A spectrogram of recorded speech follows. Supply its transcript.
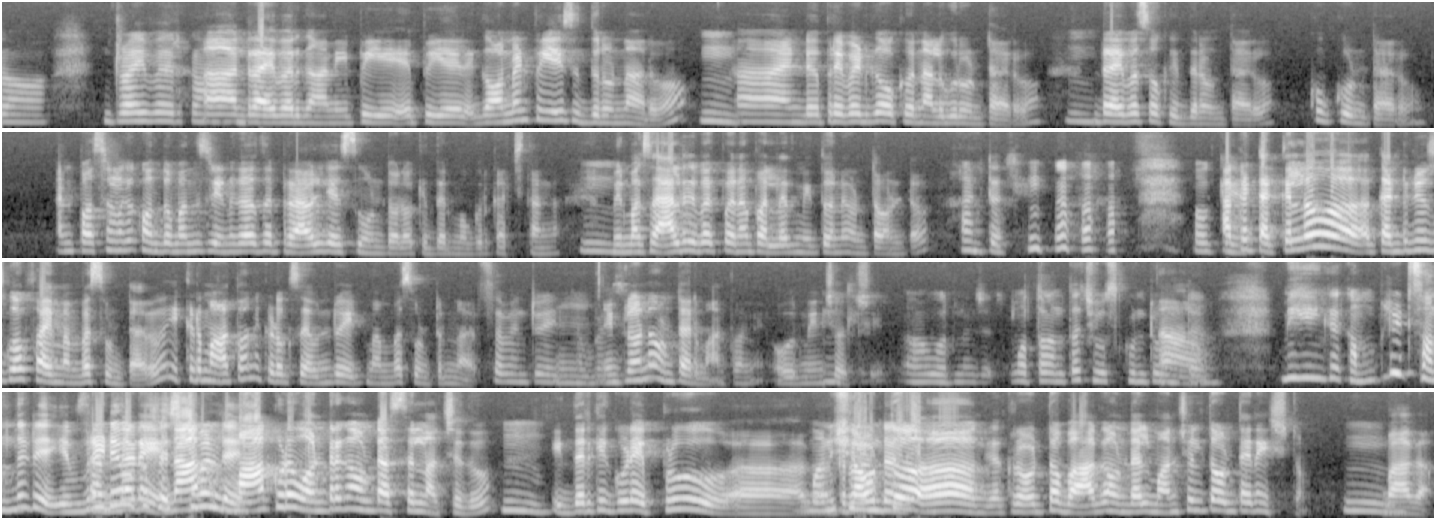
డ్రైవర్ డ్రైవర్ కానీ పిఏ పిఏ గవర్నమెంట్ పిఏస్ ఇద్దరు ఉన్నారు. Hmm. అండ్ ప్రైవేట్గా ఒక నలుగురు ఉంటారు. డ్రైవర్స్ ఒక ఇద్దరు ఉంటారు. కుక్ ఉంటారు. అండ్ పర్సనల్గా కొంతమంది శ్రీనివాస్ ట్రావెల్ చేస్తూ ఉంటారు ఒక ఇద్దరు ముగ్గురు ఖచ్చితంగా. మీరు మాకు శాలరీ ఇవ్వకపోయినా పర్లేదు మీతోనే ఉంటా ఉంటాం. అంటారు అక్కడ టెక్కల్లో కంటిన్యూస్గా ఫైవ్ మెంబర్స్ ఉంటారు. ఇక్కడ మాతో ఇక్కడ ఒక సెవెన్ టు ఎయిట్ మెంబర్స్ ఉంటున్నారు. సెవెన్ టు ఎయిట్ ఇంట్లోనే ఉంటారు మాతోనే ఊరి నుంచి వచ్చి. ఊరు నుంచి మొత్తం అంతా చూసుకుంటూ ఉంటారు. మీకు ఇంకా కంప్లీట్ సందడే ఎవ్రీడే మాకు కూడా ఒంటరిగా ఉంటే అస్సలు నచ్చదు. ఇద్దరికి కూడా ఎప్పుడు క్రౌడ్తో క్రౌడ్తో బాగా ఉండాలి. మనుషులతో ఉంటేనే ఇష్టం. బాగా.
